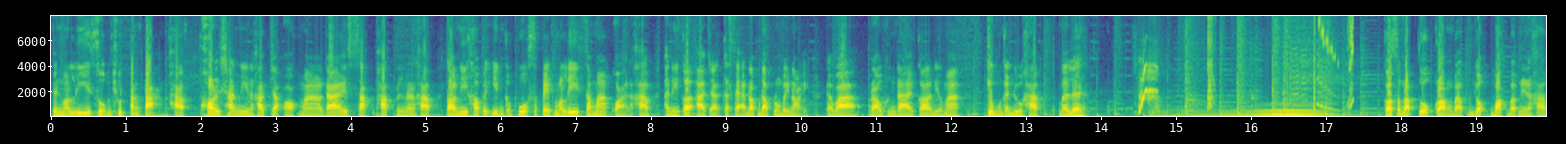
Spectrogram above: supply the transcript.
เป็นมอลลี่สวมชุดต่างๆครับ คอลเลคชันนี้นะครับจะออกมาได้สักพักหนึ่งนะครับ ตอนนี้เขาไปอินกับพวกสเปซมอลลี่ซะมากกว่านะครับ อันนี้ก็อาจจะกระแสดับๆลงไปหน่อย แต่ว่าเราเพิ่งได้ก็เดี๋ยวมาจุ่มกันดูครับ มาเลย ก็สำหรับตัวกล่องแบบยกบล็อกแบบนี้นะครับ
